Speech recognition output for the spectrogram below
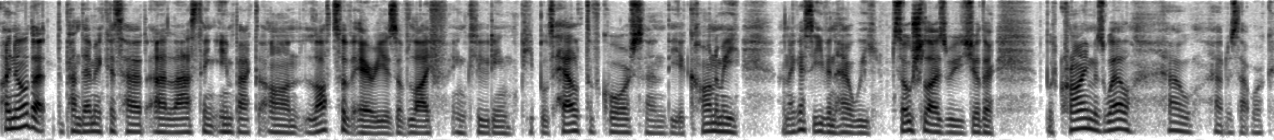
I know that the pandemic has had a lasting impact on lots of areas of life, including people's health, of course, and the economy, and I guess even how we socialize with each other. But crime as well, how, how does that work?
